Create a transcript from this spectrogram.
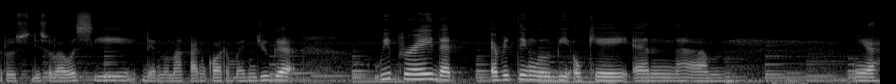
terus di Sulawesi dan memakan korban juga. We pray that everything will be okay and um, ya yeah,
